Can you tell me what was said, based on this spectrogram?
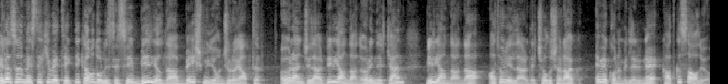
Elazığ Mesleki ve Teknik Anadolu Lisesi bir yılda 5 milyon ciro yaptı. Öğrenciler bir yandan öğrenirken bir yandan da atölyelerde çalışarak ev ekonomilerine katkı sağlıyor.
